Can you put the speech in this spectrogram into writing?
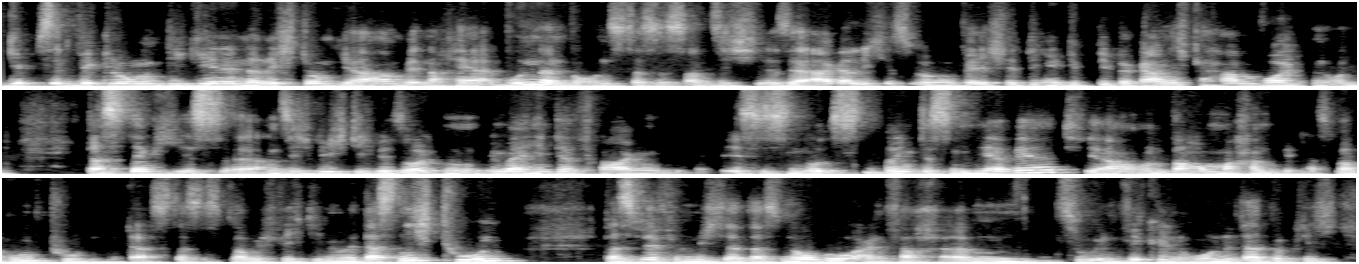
gibt es Entwicklungen, die gehen in eine Richtung, ja, wir nachher wundern wir uns, dass es an sich sehr ärgerlich ist, irgendwelche Dinge gibt, die wir gar nicht haben wollten. Und das, denke ich, ist äh, an sich wichtig. Wir sollten immer hinterfragen, ist es ein Nutzen, bringt es einen Mehrwert? Ja, und warum machen wir das? Warum tun wir das? Das ist, glaube ich, wichtig. Wenn wir das nicht tun, das wäre für mich das No-Go, einfach ähm, zu entwickeln, ohne da wirklich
